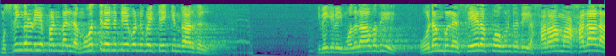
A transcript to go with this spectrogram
முஸ்லிம்களுடைய பண்பல்ல. முகத்தில் என்னத்தையே கொண்டு போய் தேய்க்கின்றார்கள். இவைகளை முதலாவது உடம்புல சேரப்போகின்றது ஹராமா ஹலாலா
